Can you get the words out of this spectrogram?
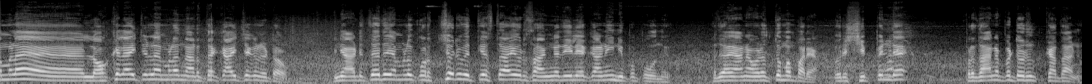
നമ്മളെ ലോക്കലായിട്ടുള്ള നമ്മളെ നടത്തക്കാഴ്ചകൾ കേട്ടോ. ഇനി അടുത്തത് നമ്മൾ കുറച്ചൊരു വ്യത്യസ്തമായ ഒരു സംഗതിയിലേക്കാണ് ഇനിയിപ്പോൾ പോകുന്നത്. അത് ഞാൻ അവിടെ എത്തുമ്പോൾ പറയാം. ഒരു ഷിപ്പിന്റെ പ്രധാനപ്പെട്ട ഒരു കഥയാണ്.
